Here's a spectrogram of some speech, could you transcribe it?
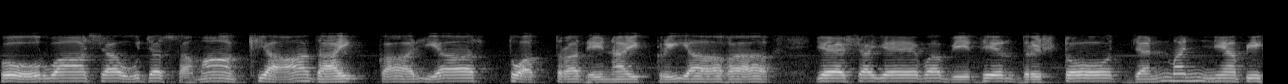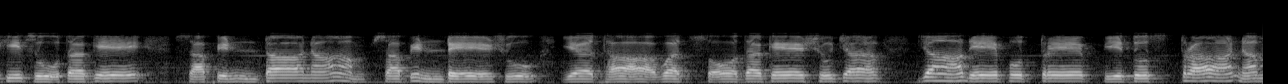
पूर्वाशौजसमाख्यादैकार्यास्त्वत्र क्रियाः एष एव विधिर्दृष्टो जन्मन्यपि हि सूतके सपिण्डानां सपिण्डेषु यथावत्सोदकेषु च जादे पुत्रे पितुस्त्राणं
